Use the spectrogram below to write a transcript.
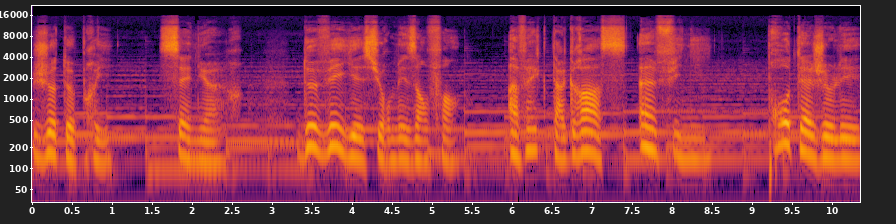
Je te prie, Seigneur, de veiller sur mes enfants avec ta grâce infinie, protège-les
